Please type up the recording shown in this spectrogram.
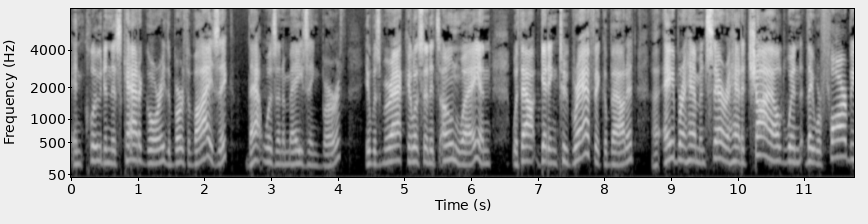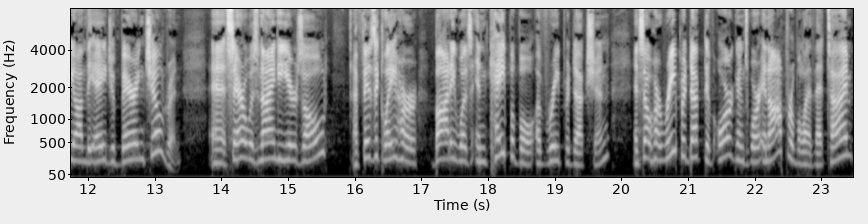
include in this category the birth of Isaac. That was an amazing birth. It was miraculous in its own way, and without getting too graphic about it, uh, Abraham and Sarah had a child when they were far beyond the age of bearing children. And Sarah was 90 years old. Uh, physically, her body was incapable of reproduction. And so her reproductive organs were inoperable at that time.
